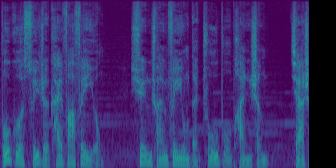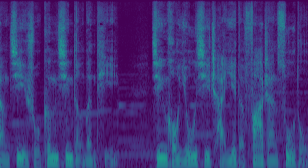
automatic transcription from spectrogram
不过，随着开发费用、宣传费用的逐步攀升，加上技术更新等问题，今后游戏产业的发展速度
